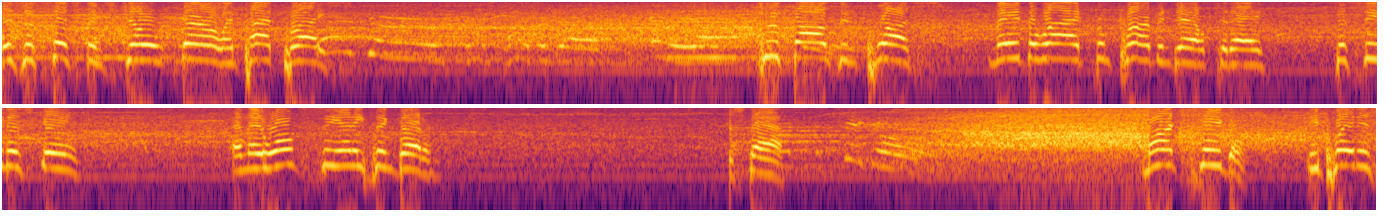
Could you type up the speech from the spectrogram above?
His assistants, Joe Farrell and Pat Price. 2,000 plus made the ride from Carbondale today to see this game. And they won't see anything better. Staff. Mark Seigle. He played his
